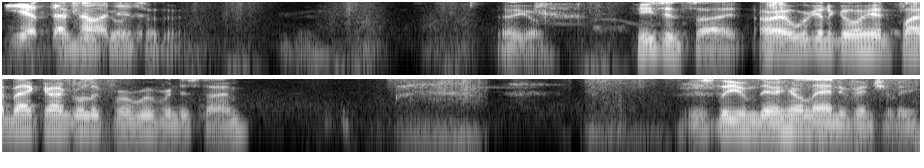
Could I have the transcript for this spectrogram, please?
Yep, that's how I go did inside the okay. There you go. He's inside. Alright, we're gonna go ahead and fly back out and go look for a wyvern this time. Just leave him there, he'll land eventually.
